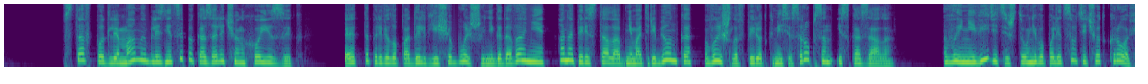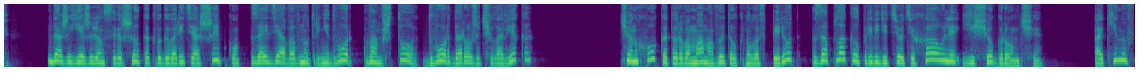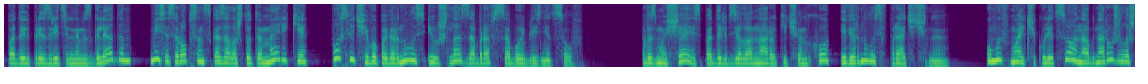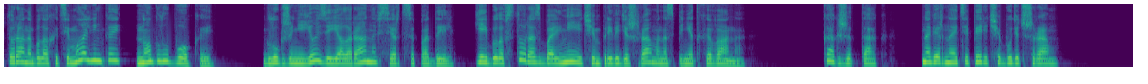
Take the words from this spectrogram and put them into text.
Встав подле мамы, близнецы показали Чонхо язык. Это привело Падыль в еще большее негодование, она перестала обнимать ребенка, вышла вперед к миссис Робсон и сказала — вы не видите, что у него по лицу течет кровь? Даже ежели он совершил, как вы говорите, ошибку, зайдя во внутренний двор, вам что, двор дороже человека? Чонхо, которого мама вытолкнула вперед, заплакал при виде тети Хаули еще громче. Окинув Падель презрительным взглядом, миссис Робсон сказала что-то Мэрике, после чего повернулась и ушла, забрав с собой близнецов. Возмущаясь, Падель взяла на руки Чонхо и вернулась в прачечную. Умыв мальчику лицо, она обнаружила, что рана была хоть и маленькой, но глубокой. Глубже нее зияла рана в сердце Падыль. Ей было в сто раз больнее, чем при виде шрама на спине Тхевана. «Как же так? Наверное, теперь еще будет шрам».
